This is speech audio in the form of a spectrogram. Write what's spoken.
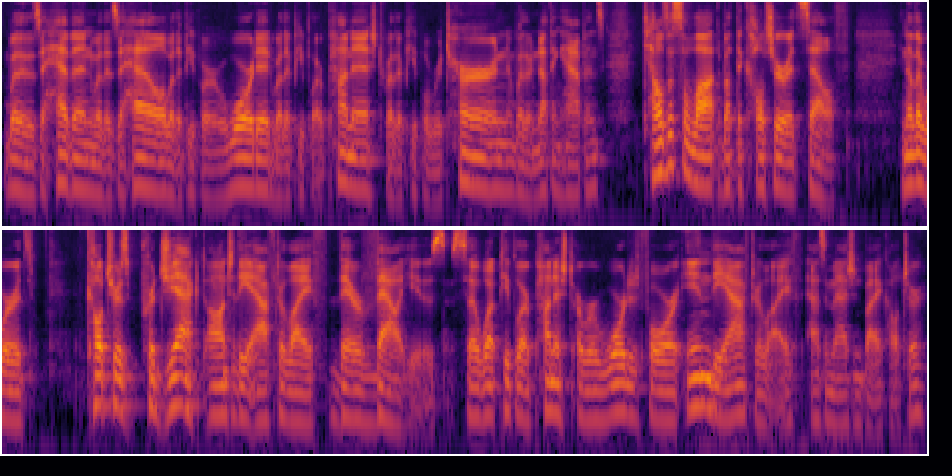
whether there's a heaven, whether there's a hell, whether people are rewarded, whether people are punished, whether people return, whether nothing happens, tells us a lot about the culture itself. In other words, cultures project onto the afterlife their values. So, what people are punished or rewarded for in the afterlife, as imagined by a culture,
